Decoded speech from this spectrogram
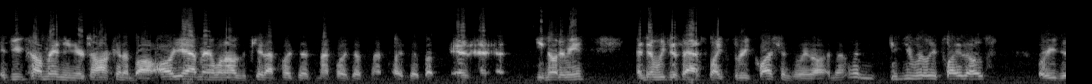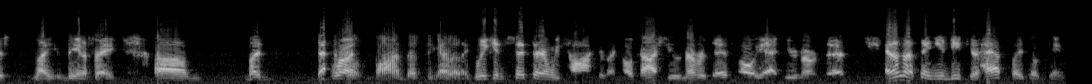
if you come in and you're talking about, oh yeah, man, when I was a kid, I played this and I played this and I played this, but and, and, you know what I mean? And then we just ask like three questions, and we go, and then, did you really play those, or are you just like being a fake? Um, but that's Right. what bonds us together. Like we can sit there and we talk, and like, oh gosh, you remember this? Oh yeah, you remember this? And I'm not saying you need to have played those games.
